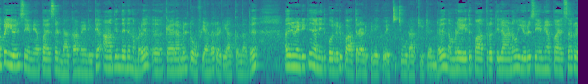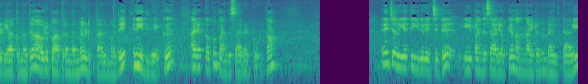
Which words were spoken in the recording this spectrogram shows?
അപ്പോൾ ഈ ഒരു സേമിയ പായസം ഉണ്ടാക്കാൻ വേണ്ടിയിട്ട് ആദ്യം തന്നെ നമ്മൾ കാരാമൽ ടോഫിയാണ് റെഡിയാക്കുന്നത് അതിന് വേണ്ടിയിട്ട് ഞാൻ ഇതുപോലൊരു പാത്രം അടുപ്പിലേക്ക് വെച്ച് ചൂടാക്കിയിട്ടുണ്ട്. നമ്മൾ ഏത് പാത്രത്തിലാണോ ഈ ഒരു സേമിയ പായസം റെഡിയാക്കുന്നത് ആ ഒരു പാത്രം തന്നെ എടുത്താൽ മതി. ഇനി ഇതിലേക്ക് അരക്കപ്പ് പഞ്ചസാര ഇട്ട് കൊടുക്കാം. ഇനി ചെറിയ തീയിൽ വെച്ചിട്ട് ഈ പഞ്ചസാരയൊക്കെ നന്നായിട്ടൊന്ന് മെൽറ്റായി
